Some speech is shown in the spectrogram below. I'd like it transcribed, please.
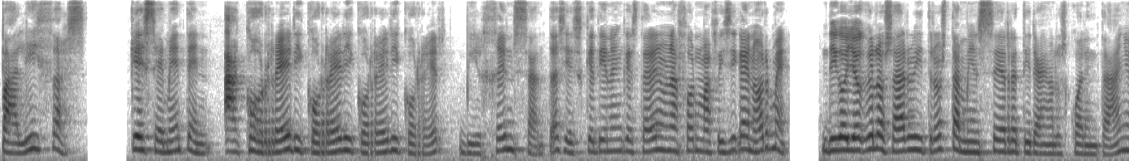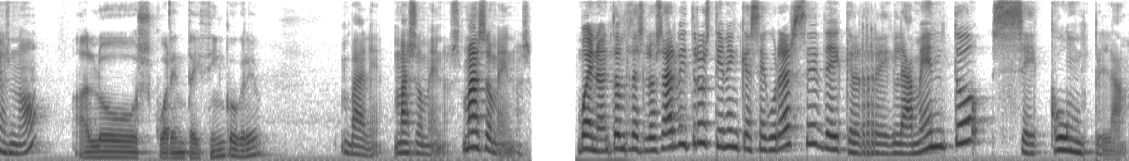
palizas que se meten a correr y correr y correr y correr? Virgen Santa, si es que tienen que estar en una forma física enorme. Digo yo que los árbitros también se retiran a los 40 años, ¿no? A los 45, creo. Vale, más o menos, más o menos. Bueno, entonces los árbitros tienen que asegurarse de que el reglamento se cumpla.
